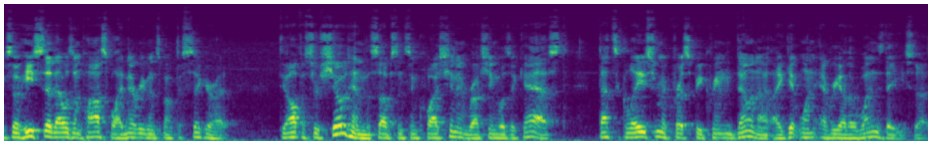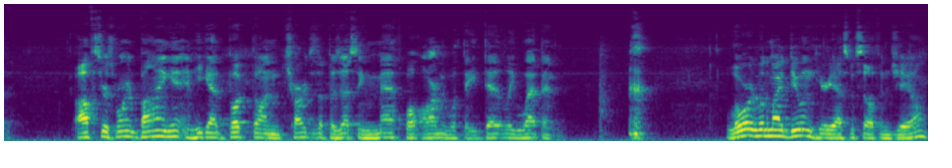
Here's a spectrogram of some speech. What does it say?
So he said that was impossible. I'd never even smoked a cigarette. The officer showed him the substance in question, and Rushing was aghast. That's glazed from a Krispy Kreme donut. I get one every other Wednesday, he said. Officers weren't buying it, and he got booked on charges of possessing meth while armed with a deadly weapon. Lord, what am I doing here? He asked himself in jail.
